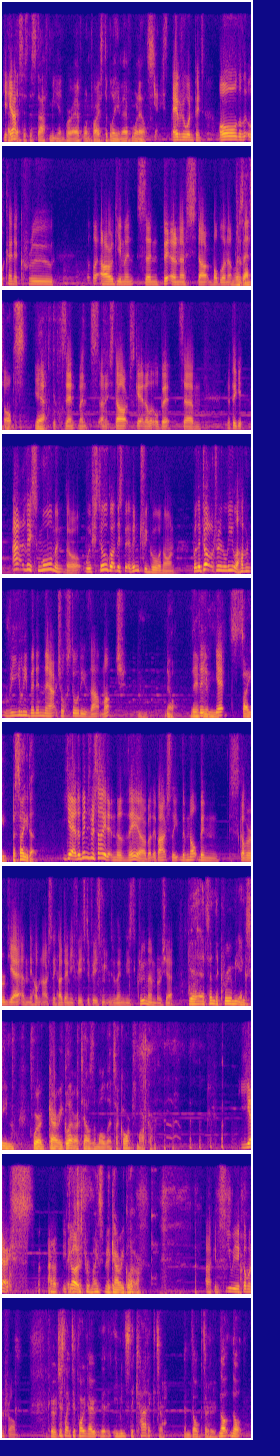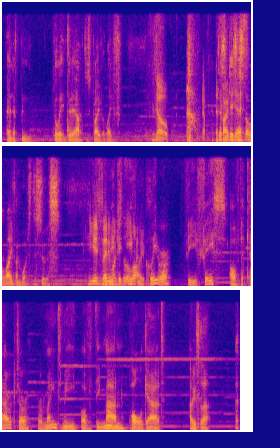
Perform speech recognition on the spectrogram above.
And this is the staff meeting where everyone tries to blame everyone else. Yes. Everyone pins all the little kind of crew arguments and bitterness start bubbling up to the top. Resentments. Yeah. resentments, and it starts getting a little bit um, piggy. At this moment, though, we've still got this bit of intrigue going on, but the Doctor and Leela haven't really been in the actual story that much. No. They've They've been yet- side beside it. Yeah, they've been beside it and they're there, but they've actually they've not been discovered yet, and they haven't actually had any face-to-face meetings with any of these crew members yet. Yeah, it's in the crew meeting scene where Gary Glitter tells them all that it's a corpse marker. Yes, And He it does. just reminds me of Gary Glitter. I can see where you're coming from. We would just like to point out that he means the character in Doctor Who, not not anything relating to the actor's private life. No, In Just in fact, case he's still alive and wants to sue us. he is to very make much it still even alive. clearer, the face of the character reminds me of the man Paul Gadd. How's that?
